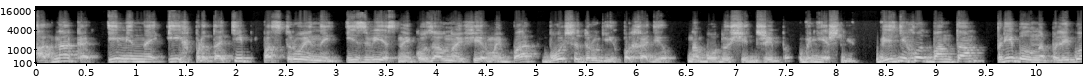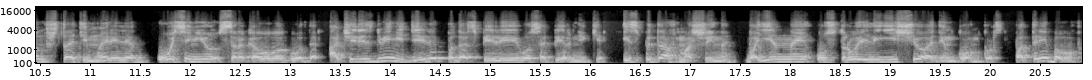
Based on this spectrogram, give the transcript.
Однако именно их прототип, построенный известной кузовной фирмой БАТ, больше других походил на будущий джип внешне. Вездеход «Бантам» прибыл на полигон в штате Мэриленд осенью 40 года, а через две недели подоспели его соперники. Испытав машины, военные устроили еще один конкурс, потребовав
